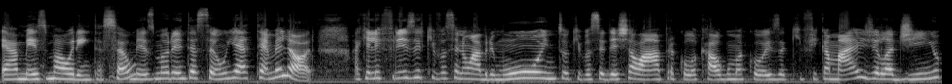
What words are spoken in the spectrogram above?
é a mesma orientação? Mesma orientação e é até melhor. Aquele freezer que você não abre muito, que você deixa lá para colocar alguma coisa que fica mais geladinho,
